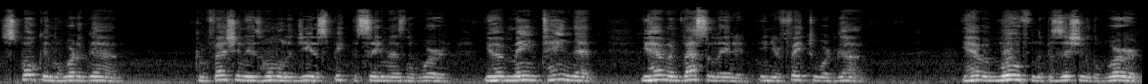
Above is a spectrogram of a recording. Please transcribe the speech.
spoken the word of God. Confession is homologia, speak the same as the word. You have maintained that. You haven't vacillated in your faith toward God. You haven't moved from the position of the Word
